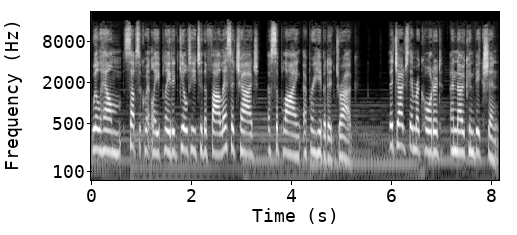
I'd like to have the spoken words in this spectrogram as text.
Wilhelm subsequently pleaded guilty to the far lesser charge of supplying a prohibited drug. The judge then recorded a no conviction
